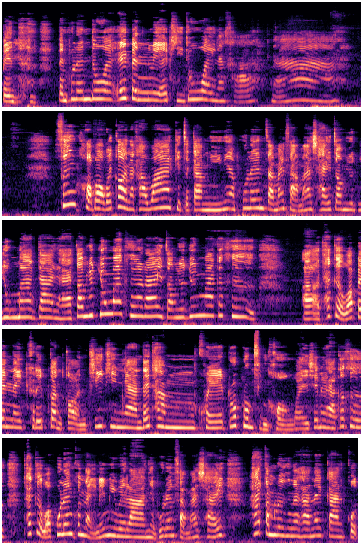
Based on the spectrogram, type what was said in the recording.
เป็นเป็นผู้เล่นด้วย เอ้ยเป็น VIP ด้วยนะคะนะซึ่งขอบอกไว้ก่อนนะคะ ว่ากิจกรรมนี้เนี่ยผู้เล่นจะไม่สามารถใช้จอมยุทธยุ่งมากได้นะคะ จอมยุทธยุ่งมากคืออะไร จอมยุทธยุ่งมากก็คือเอ่อ ถ้าเกิดว่าเป็นในคลิปก่อนๆที่ทีมงานได้ทำเควสรวบรวมสิ่งของไว้ใช่ไหมคะ ก็คือถ้าเกิดว่าผู้เล่นคนไหนไม่มีเวลาเนี่ยผู้เล่นสามารถใช้ห้าตำลึงนะคะ ในการกด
